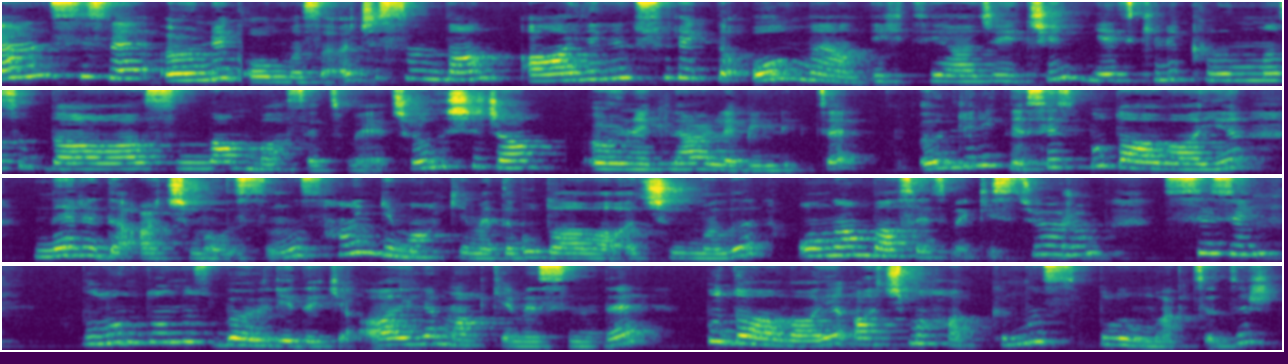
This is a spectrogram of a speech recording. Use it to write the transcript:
Ben size örnek olması açısından ailenin sürekli olmayan ihtiyacı için yetkili kılınması davasından bahsetmeye çalışacağım örneklerle birlikte. Öncelikle siz bu davayı nerede açmalısınız? Hangi mahkemede bu dava açılmalı? Ondan bahsetmek istiyorum. Sizin bulunduğunuz bölgedeki aile mahkemesinde bu davayı açma hakkınız bulunmaktadır.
